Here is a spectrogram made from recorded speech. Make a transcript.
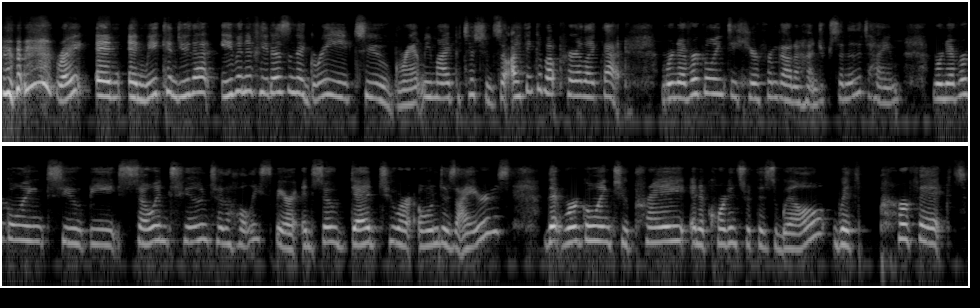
right? And and we can do that even if he doesn't agree to grant me my petition. So i think about prayer like that. We're never going to hear from god 100% of the time. We're never going to be so in tune to the holy spirit and so dead to our own desires that we're going to pray in accordance with his will with perfect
